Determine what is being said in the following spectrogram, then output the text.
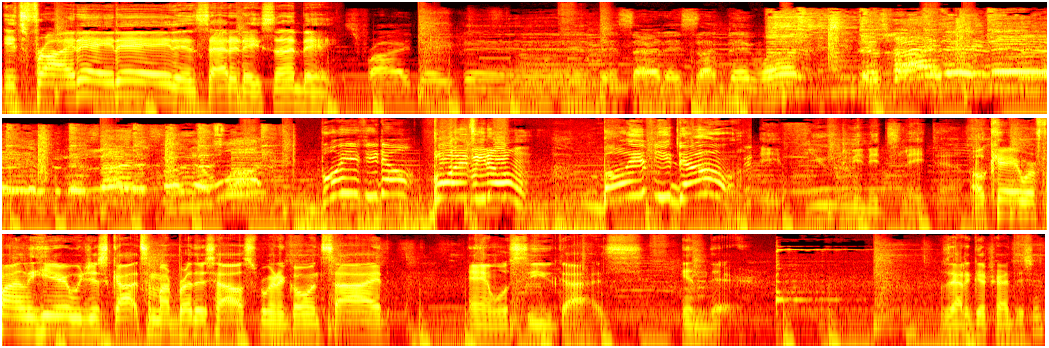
It's Friday day, then Saturday, Sunday. It's Friday then, then Saturday, Sunday, what? It's Friday then, then Saturday, Sunday, what? Boy, if you don't, Boy, if you don't! boy, if you don't. A few minutes later. Okay, we're finally here. We just got to my brother's house. We're gonna go inside and we'll see you guys in there. Was that a good transition?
